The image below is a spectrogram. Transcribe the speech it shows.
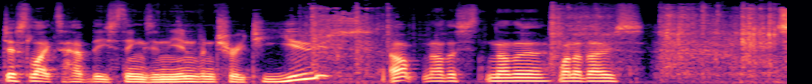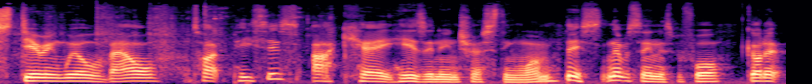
just like to have these things in the inventory to use. Oh, another, another one of those steering wheel valve type pieces. Okay, here's an interesting one. This, never seen this before. Got it.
